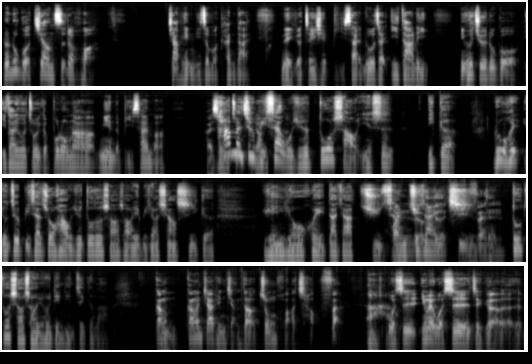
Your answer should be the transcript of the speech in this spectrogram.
那如果这样子的话，嘉平你怎么看待那个这些比赛？如果在意大利，你会觉得如果意大利会做一个波隆纳面的比赛吗？还是他，他们这个比赛，我觉得多少也是一个，如果会有这个比赛做的话，我觉得多多少少也比较像是一个。园游会，大家聚餐聚在一起的，多多少少有一点点这个啦。刚刚刚嘉平讲到中华炒饭啊，我是因为我是这个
